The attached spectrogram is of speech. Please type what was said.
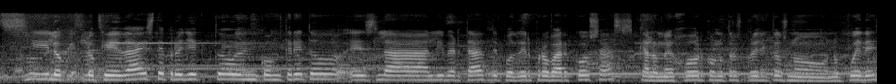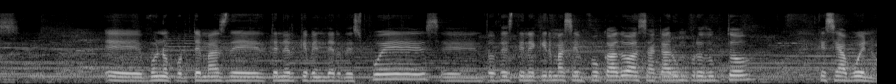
Sí, lo que, lo que da este proyecto en concreto es la libertad de poder probar cosas que a lo mejor con otros proyectos no, no puedes. Eh, bueno, por temas de tener que vender después, eh, entonces tiene que ir más enfocado a sacar un producto que sea bueno.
